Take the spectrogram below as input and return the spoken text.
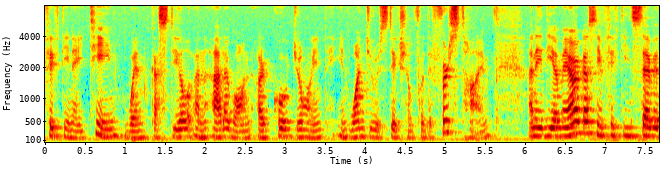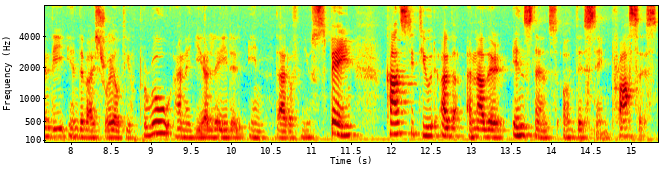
1518, when Castile and Aragon are co joined in one jurisdiction for the first time, and in the Americas in 1570 in the Viceroyalty of Peru, and a year later in that of New Spain, constitute another instance of this same process.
